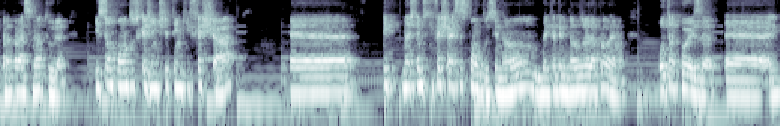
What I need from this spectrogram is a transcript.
para a assinatura. E são pontos que a gente tem que fechar. É, nós temos que fechar esses pontos, senão daqui a 30 anos vai dar problema. Outra coisa, é,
